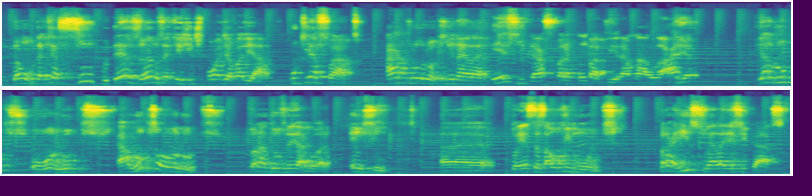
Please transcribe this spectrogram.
Então, daqui a 5, 10 anos é que a gente pode avaliar. O que é fato? A cloroquina ela é eficaz para combater a malária e a lupus, ou o lupus. A lupus ou o lupus? Estou na dúvida aí agora. Enfim, uh, doenças autoimunes. Para isso ela é eficaz.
